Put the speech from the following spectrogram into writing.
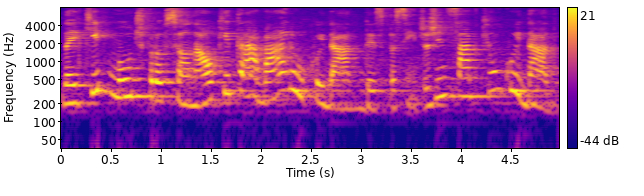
da equipe multiprofissional que trabalha o cuidado desse paciente. A gente sabe que um cuidado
